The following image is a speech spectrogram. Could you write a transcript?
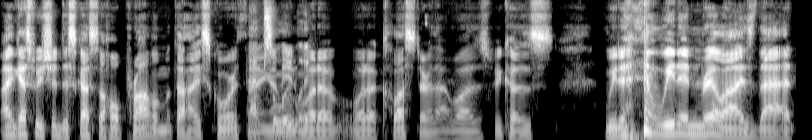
I guess we should discuss the whole problem with the high score thing. I mean, what a what a cluster that was because we didn't we didn't realize that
